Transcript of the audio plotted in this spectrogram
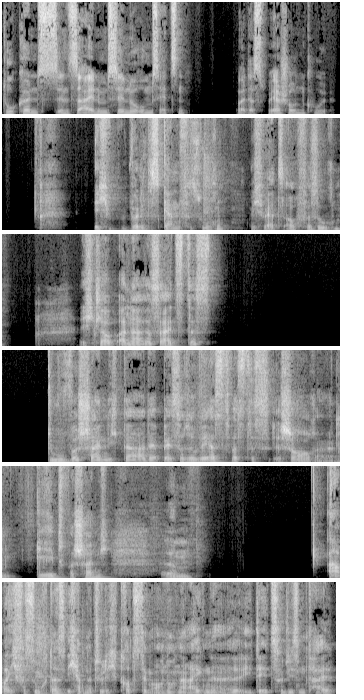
du könntest es in seinem Sinne umsetzen? Weil das wäre schon cool. Ich würde das gern versuchen. Ich werde es auch versuchen. Ich glaube andererseits, dass du wahrscheinlich da der Bessere wärst, was das Genre angeht, wahrscheinlich. Ähm, aber ich versuche das. Ich habe natürlich trotzdem auch noch eine eigene äh, Idee zu diesem Teil,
